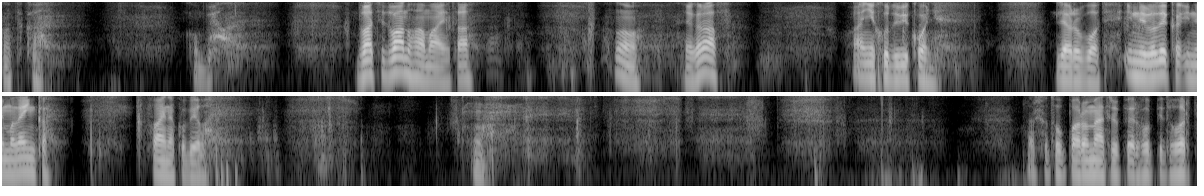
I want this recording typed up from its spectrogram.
Ось така кобила. 22 нога має, так? Ну, якраз. Ані ходові коні для роботи. І невелика, і не маленька. Файна кобила. Зараз то пару метрів перго під горб.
